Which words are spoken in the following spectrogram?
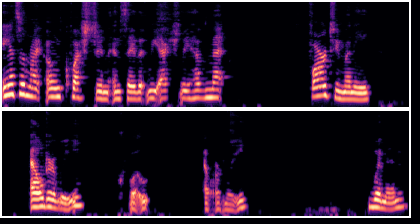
answer my own question and say that we actually have met far too many elderly, quote, elderly women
